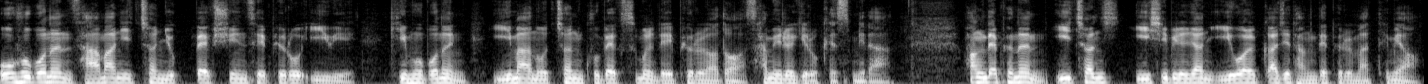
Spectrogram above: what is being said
오 후보는 4만 2,653표로 2위, 김 후보는 2만 5,924표를 얻어 3위를 기록했습니다. 황 대표는 2021년 2월까지 당대표를 맡으며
